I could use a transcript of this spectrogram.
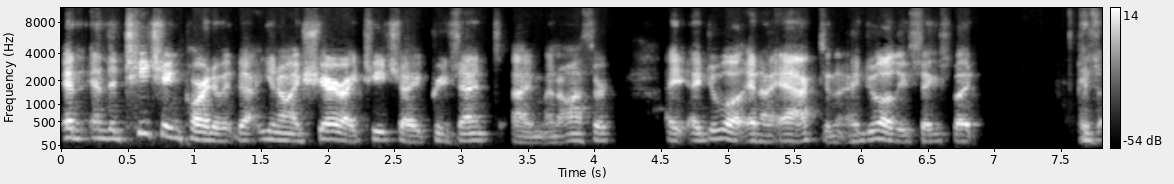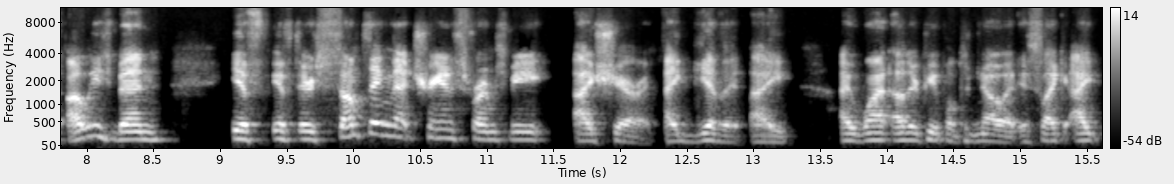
and and the teaching part of it, that, you know, I share, I teach, I present, I'm an author, I, I do all and I act and I do all these things, but it's always been if if there's something that transforms me, I share it, I give it, I I want other people to know it. It's like I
